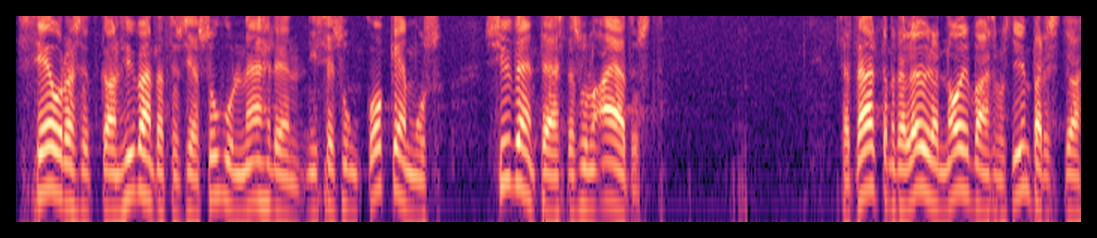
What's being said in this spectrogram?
seurassa, jotka on hyvän tahtoisia suhun nähden, niin se sun kokemus syventää sitä sun ajatusta. Sä et välttämättä löydä noin vaan semmoista ympäristöä,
